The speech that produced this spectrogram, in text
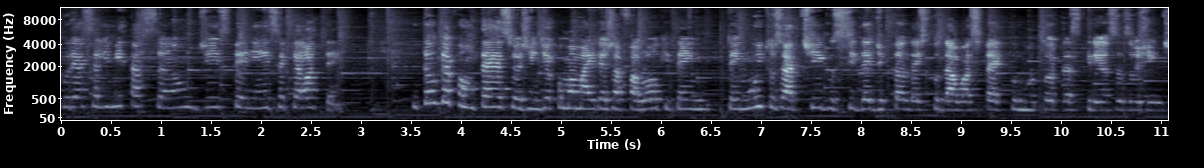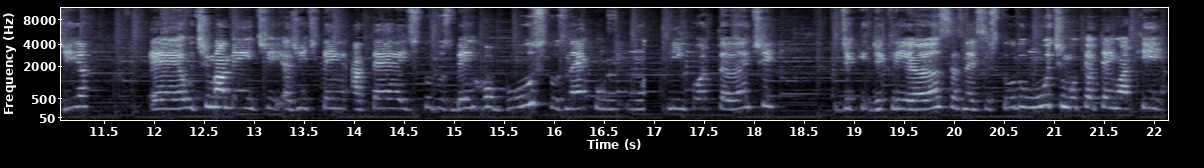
por essa limitação de experiência que ela tem. Então, o que acontece hoje em dia, como a Maíra já falou, que tem, tem muitos artigos se dedicando a estudar o aspecto motor das crianças hoje em dia, é, ultimamente a gente tem até estudos bem robustos, né, com um importante de, de crianças nesse estudo. O último que eu tenho aqui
